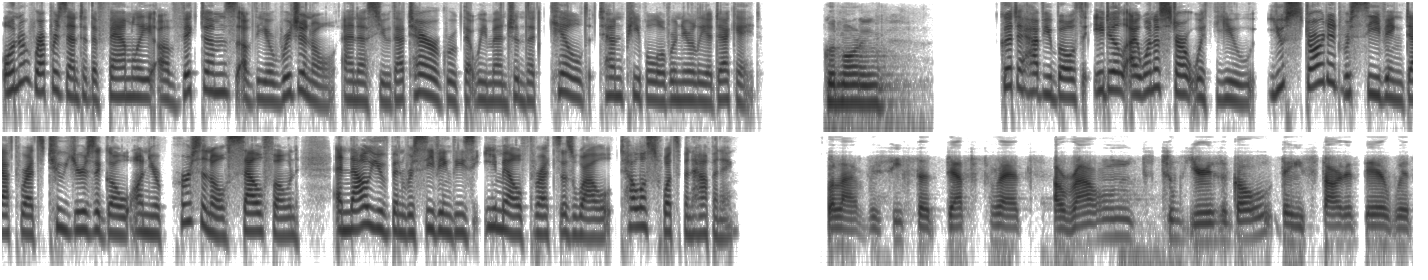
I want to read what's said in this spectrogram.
Onur represented the family of victims of the original NSU, that terror group that we mentioned that killed 10 people over nearly a decade. Good morning. Good to have you both. Idil, I want to start with you. You started receiving death threats two years ago on your personal cell phone, and now you've been receiving these email threats as well. Tell us what's been happening. Well, I've received the death threats around two years ago. They started there with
